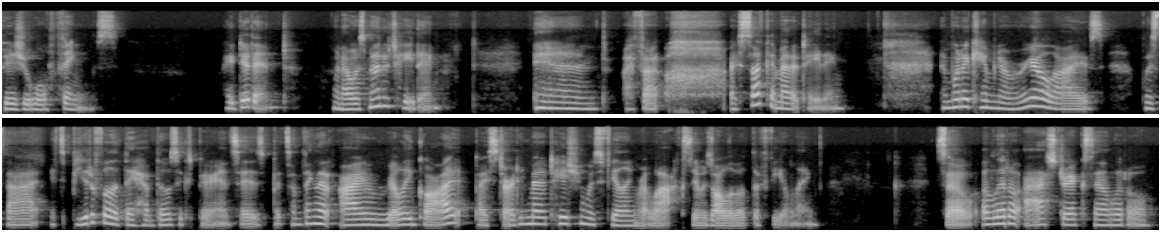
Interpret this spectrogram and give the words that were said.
visual things. I didn't when I was meditating. And I thought, I suck at meditating. And what I came to realize was that it's beautiful that they have those experiences. But something that I really got by starting meditation was feeling relaxed. It was all about the feeling. So, a little asterisk and a little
